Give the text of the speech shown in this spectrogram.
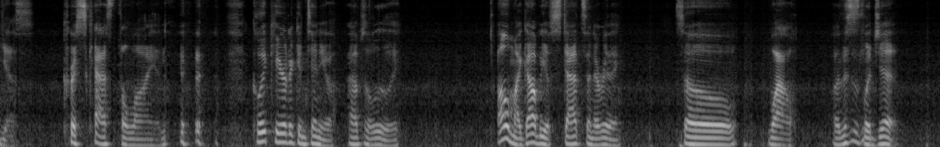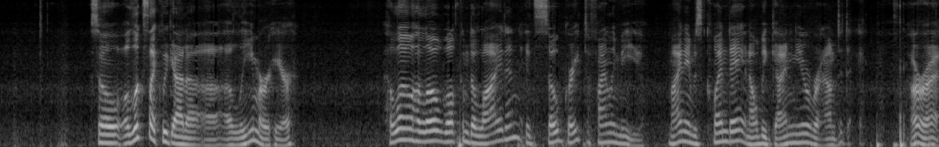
Yes. Chris cast the lion. Click here to continue. Absolutely. Oh my god, we have stats and everything. So, wow. Oh, this is legit. So, it looks like we got a, a, a lemur here. Hello, hello, welcome to Lioden. It's so great to finally meet you. My name is Quende, and I'll be guiding you around today. Alright.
